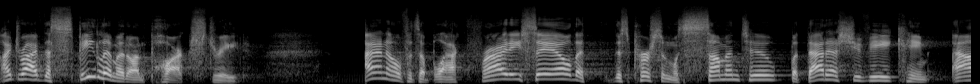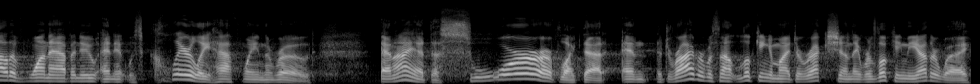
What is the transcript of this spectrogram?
I drive the speed limit on Park Street. I don't know if it's a Black Friday sale that this person was summoned to, but that SUV came out of one avenue and it was clearly halfway in the road. And I had to swerve like that. And the driver was not looking in my direction, they were looking the other way.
